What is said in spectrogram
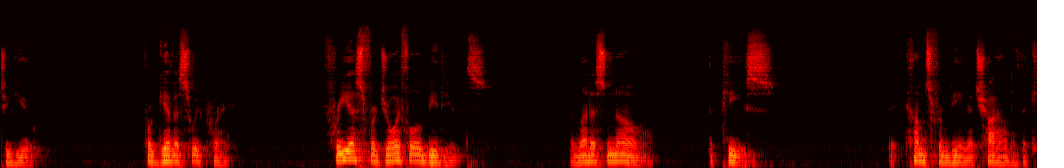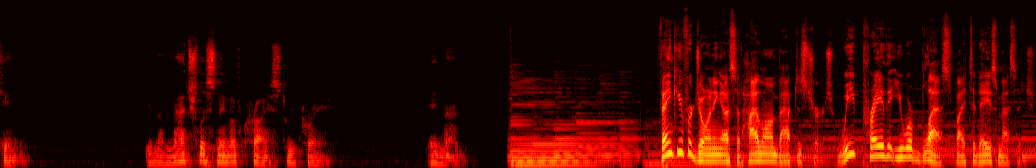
to you. Forgive us, we pray. Free us for joyful obedience, and let us know the peace that comes from being a child of the King. In the matchless name of Christ, we pray. Amen. Thank you for joining us at Highlawn Baptist Church. We pray that you were blessed by today's message.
